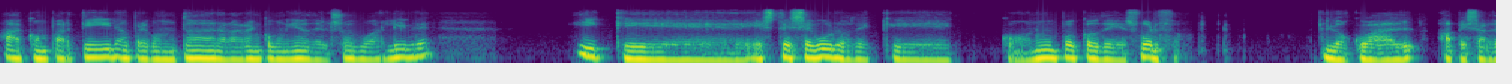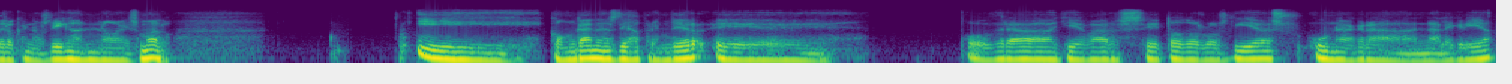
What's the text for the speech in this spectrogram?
a compartir, a preguntar a la gran comunidad del software libre y que esté seguro de que con un poco de esfuerzo lo cual, a pesar de lo que nos digan, no es malo. Y con ganas de aprender, eh, podrá llevarse todos los días una gran alegría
